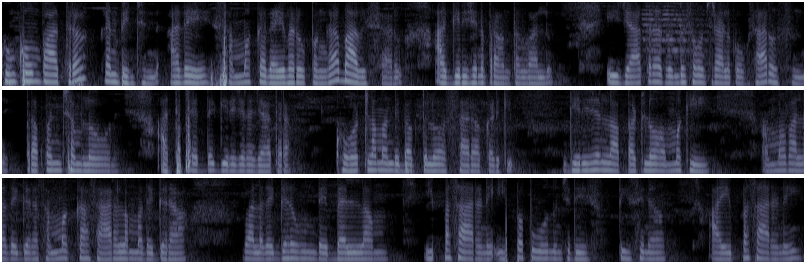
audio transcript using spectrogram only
కుంకుమ పాత్ర కనిపించింది. అదే సమ్మక్క దైవరూపంగా భావిస్తారు ఆ గిరిజన ప్రాంతం వాళ్ళు. ఈ జాతర రెండు సంవత్సరాలకు ఒకసారి వస్తుంది. ప్రపంచంలోని అతిపెద్ద గిరిజన జాతర. కోట్ల మంది భక్తులు వస్తారు అక్కడికి. గిరిజనులు అప్పట్లో అమ్మకి అమ్మ వాళ్ళ దగ్గర సమ్మక్క సారలమ్మ దగ్గర వాళ్ళ దగ్గర ఉండే బెల్లం ఇప్పసారని ఇప్ప పువ్వు నుంచి తీసి తీసిన ఆ ఇప్పసారని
